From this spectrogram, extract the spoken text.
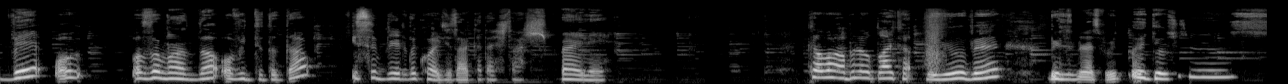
ve o o zaman da o videoda da isimleri de koyacağız arkadaşlar. Böyle. Kanala abone olup like atmayı ve bildirimleri açmayı unutmayın. Görüşürüz.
